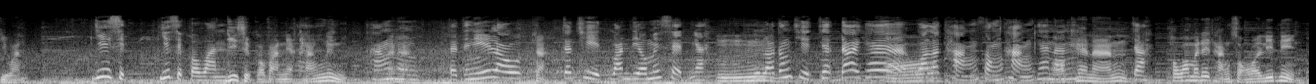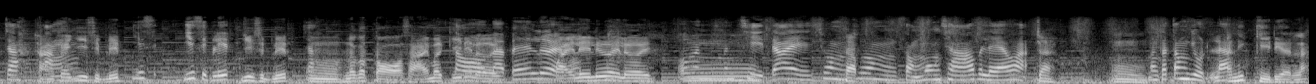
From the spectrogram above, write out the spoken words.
กี่วันยี่สิบยี่สิบกว่าวัน 20 กว่าวันเนี่ยครั้งหนึ่งครั้งหนะนึ่ฮะงแต่ทีนี้เราจ้ะจะฉีดวันเดียวไม่เสร็จไงอืมคือเราต้องฉีดได้แค่อ๋อ วันละถังสองถังแค่อ๋นั้อนแค่นั้น จ้ะ เพราะว่าไม่ได้ถัง 200 ลิตรนี่ จ้ะถังแค่ 20 ลิตร ยี่สิบยี่สิบลิตร 20 ลิตรจ้ะ อืมแล้วก็ต่อสายเมื่อกี้ต่นี่อเลยแบบไปเรื่อยๆไปเรื่อยๆเลย เพราะมันมันฉีดได้ช่วงครับ ช่วงสองโมงเช้าไปแล้วอะ จ้ะ อืมมันก็ต้องหยุดแล้วอันนี้กี่เดือนละ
